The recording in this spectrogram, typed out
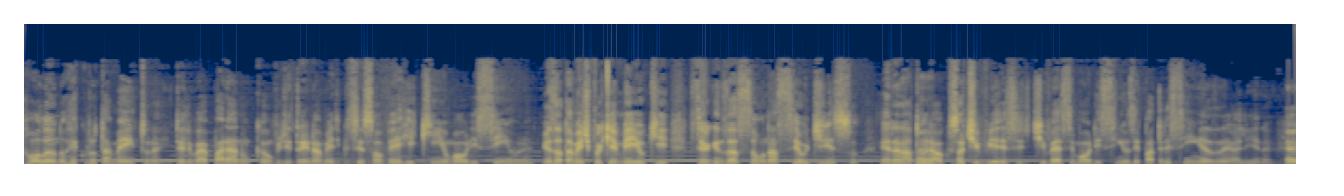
rolando o recrutamento, né? Então ele vai parar num campo de treinamento que você só vê Riquinho e Mauricinho, né? Exatamente porque meio que se a organização nasceu disso, era natural é. que só tivesse, tivesse Mauricinhos e Patricinhas, né, ali, né? É,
